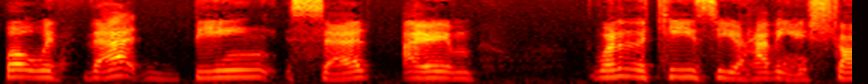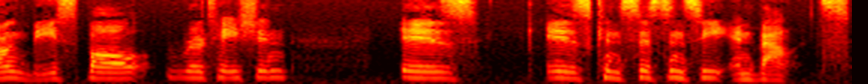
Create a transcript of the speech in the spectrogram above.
but with that being said, I am one of the keys to having a strong baseball rotation is is consistency and balance.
